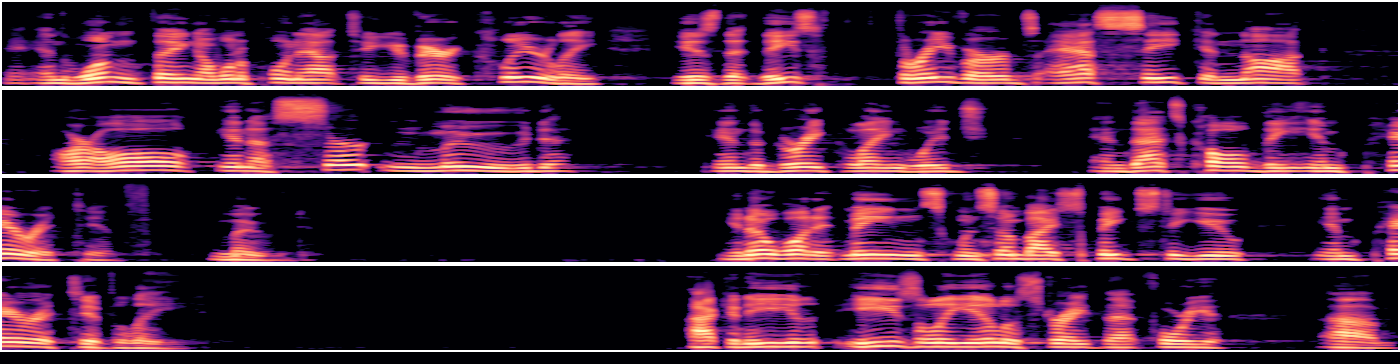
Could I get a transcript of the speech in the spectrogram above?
And one thing I want to point out to you very clearly is that these three verbs, ask, seek, and knock, are all in a certain mood in the Greek language, and that's called the imperative mood. You know what it means when somebody speaks to you imperatively? I can e- easily illustrate that for you. Um,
